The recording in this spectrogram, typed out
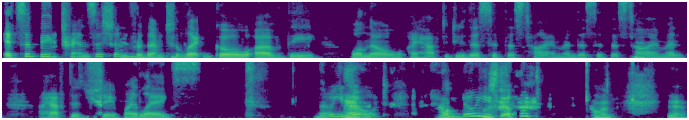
it's a big transition for them to let go of the well no i have to do this at this time and this at this mm. time and i have to shave my legs. No you don't. No, no you don't. Yeah.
